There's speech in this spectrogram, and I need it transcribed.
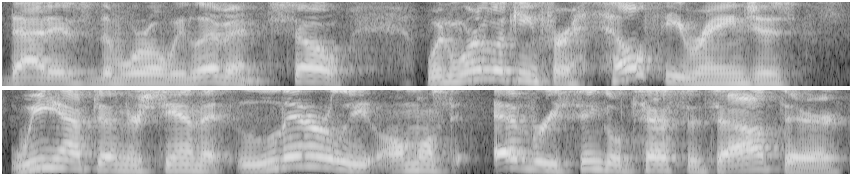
that is the world we live in. So, when we're looking for healthy ranges, we have to understand that literally almost every single test that's out there,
